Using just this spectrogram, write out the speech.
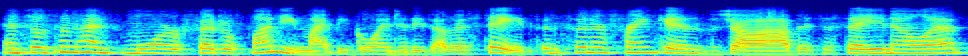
And so sometimes more federal funding might be going to these other states. And Senator Franken's job is to say, you know what,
